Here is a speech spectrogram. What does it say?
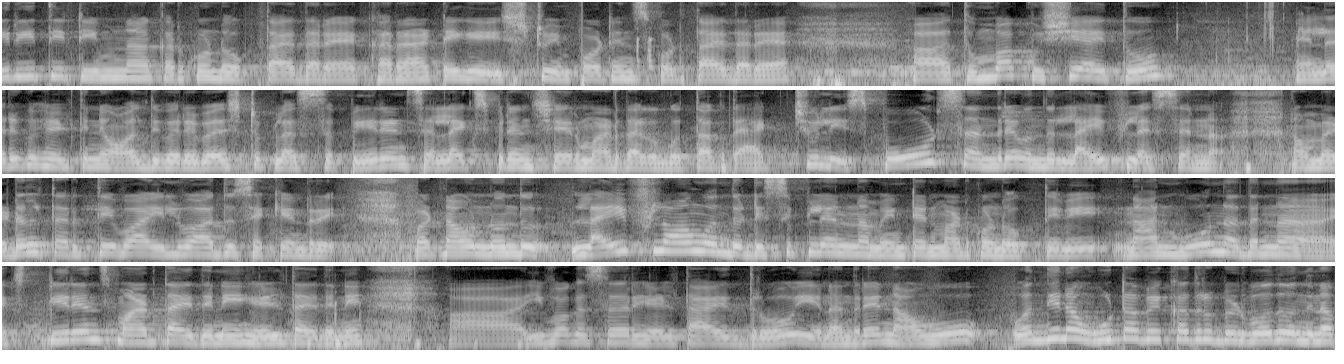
ಈ ರೀತಿ ಟೀಮ್ನ ಕರ್ಕೊಂಡು ಹೋಗ್ತಾ ಇದ್ದಾರೆ. ಕರಾಟೆಗೆ ಇಷ್ಟು ಇಂಪಾರ್ಟೆನ್ಸ್ ಕೊಡ್ತಾ ಇದ್ದಾರೆ. ತುಂಬ ಖುಷಿಯಾಯಿತು ಎಲ್ಲರಿಗೂ ಹೇಳ್ತೀನಿ all the very best plus parents ಎಲ್ಲ ಎಕ್ಸ್ಪೀರಿಯನ್ಸ್ ಶೇರ್ ಮಾಡಿದಾಗ ಗೊತ್ತಾಗುತ್ತೆ. ಆ್ಯಕ್ಚುಲಿ ಸ್ಪೋರ್ಟ್ಸ್ ಅಂದರೆ ಒಂದು ಲೈಫ್ ಲೆಸನ್ ನಾವು ಮೆಡಲ್ ತರ್ತೀವಾ ಇಲ್ವಾ ಅದು ಸೆಕೆಂಡ್ರಿ ಬಟ್ ನಾವು ಒಂದು ಲೈಫ್ ಲಾಂಗ್ ಒಂದು ಡಿಸಿಪ್ಲಿನ್ನ ಮೇಂಟೈನ್ ಮಾಡ್ಕೊಂಡು ಹೋಗ್ತೀವಿ. ನಾನು ಓನ್ ಅದನ್ನು ಎಕ್ಸ್ಪೀರಿಯನ್ಸ್ ಮಾಡ್ತಾ ಇದ್ದೀನಿ, ಹೇಳ್ತಾ ಇದ್ದೀನಿ. ಇವಾಗ ಸರ್ ಹೇಳ್ತಾ ಇದ್ರು ಏನಂದರೆ, ನಾವು ಒಂದಿನ ಊಟ ಬೇಕಾದರೂ ಬಿಡ್ಬೋದು, ಒಂದಿನ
